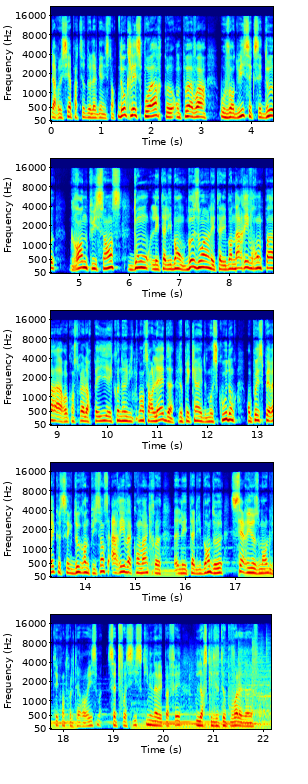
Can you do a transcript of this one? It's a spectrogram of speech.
la Russie à partir de l'Afghanistan. Donc l'espoir qu'on peut avoir aujourd'hui, c'est que ces deux grande puissance dont les talibans ont besoin. Les talibans n'arriveront pas à reconstruire leur pays économiquement sans l'aide de Pékin et de Moscou. Donc on peut espérer que ces deux grandes puissances arrivent à convaincre les talibans de sérieusement lutter contre le terrorisme, cette fois-ci, ce qu'ils n'avaient pas fait lorsqu'ils étaient au pouvoir la dernière fois.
